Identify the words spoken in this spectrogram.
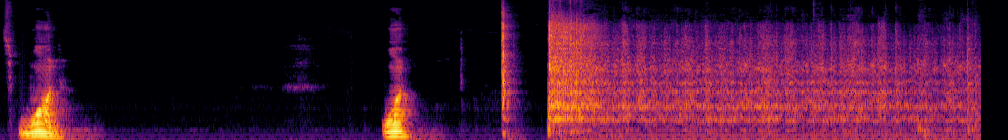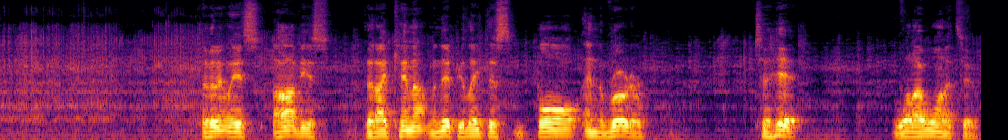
It's one. One. Evidently, it's obvious that I cannot manipulate this ball and the rotor to hit what I want it to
